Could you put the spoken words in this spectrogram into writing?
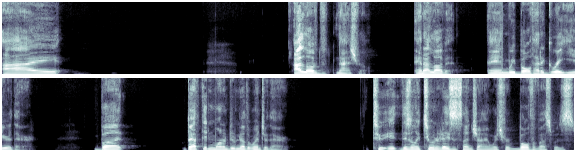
I I loved Nashville, and I love it, and we both had a great year there. But Beth didn't want to do another winter there. Two it, there's only 200 days of sunshine which for both of us was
